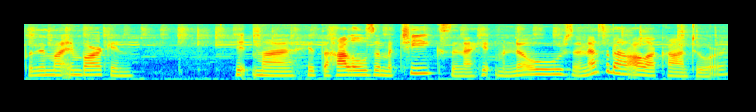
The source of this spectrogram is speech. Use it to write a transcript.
put it in my Embark and hit my hit the hollows of my cheeks and I hit my nose and that's about all I contour.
